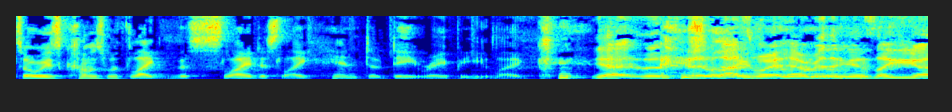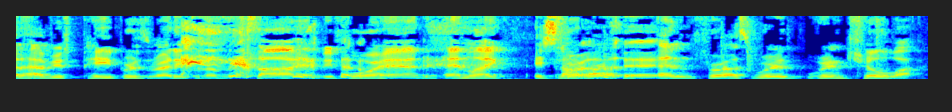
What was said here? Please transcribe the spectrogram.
It always comes with like the slightest like hint of date rapey. Like Yeah, So, that's like, what everything is. Like, you gotta have your papers ready for them to sign beforehand, and like, It's not worth us- it. And for us, we're we're in Chilliwack.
